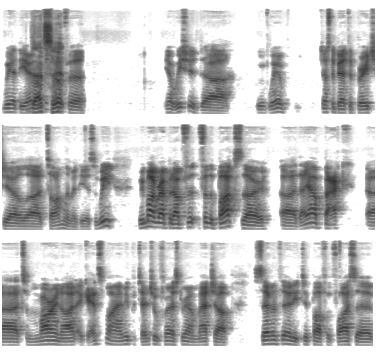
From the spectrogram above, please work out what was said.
we at the end? That's it. For, yeah, we should. Uh, we're just about to breach our uh, time limit here, so we we might wrap it up for, for the Bucks. Though uh, they are back uh, tomorrow night against Miami, potential first round matchup. 7:30 tip off at Fiserv.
